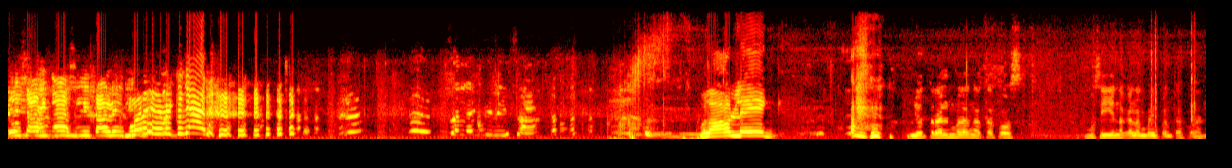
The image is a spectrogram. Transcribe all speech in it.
Yung sa angkas, ni tali mo. Marihimik ko dyan! sa leg ni Lisa. Wala akong leg. Neutral mo lang na tapos busihin na ka lang ba yung pagkakuan?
